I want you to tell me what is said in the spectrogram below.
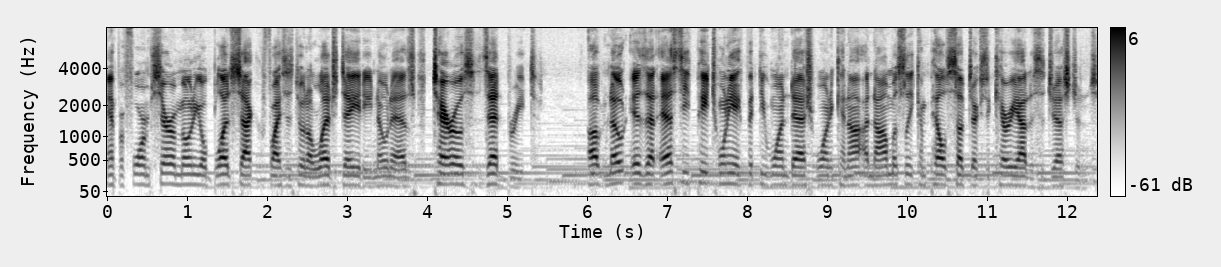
and perform ceremonial blood sacrifices to an alleged deity known as Taros Zedbreet. Of note is that SCP-2851-1 cannot anomalously compel subjects to carry out its suggestions.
